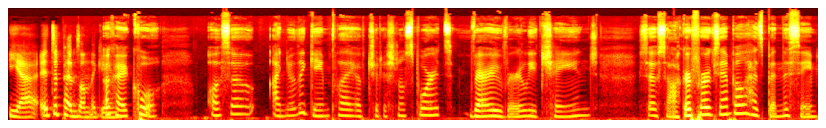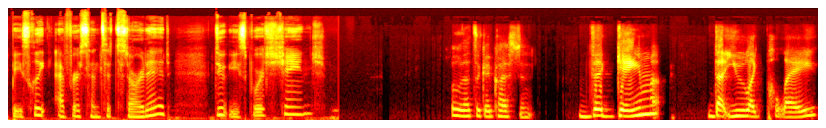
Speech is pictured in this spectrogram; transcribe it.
Yeah, it depends on the game. Okay, cool. Also, I know the gameplay of traditional sports very rarely change. So soccer, for example, has been the same basically ever since it started. Do esports change? Oh, that's a good question. The game that you like play,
